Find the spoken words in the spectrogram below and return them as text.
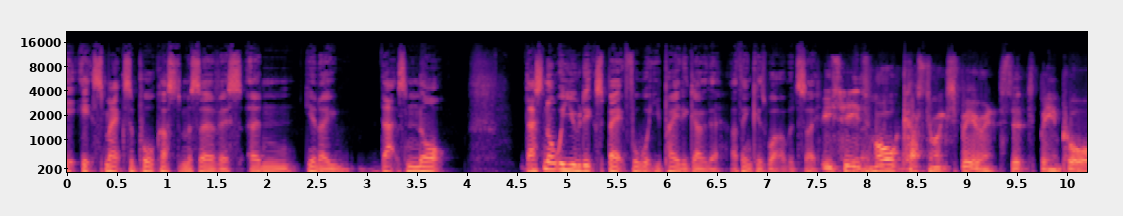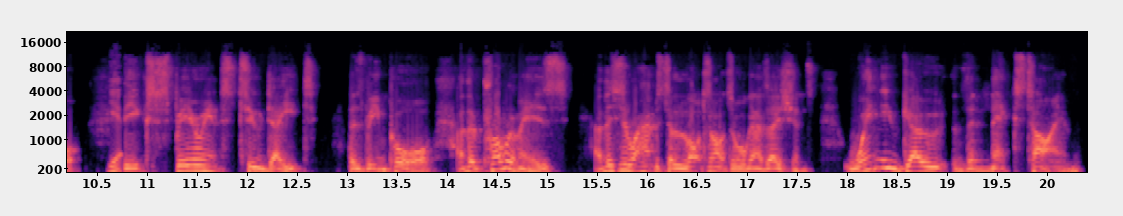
it, it smacks of poor customer service, and you know that's not that's not what you would expect for what you pay to go there. I think is what I would say. You see, it's more customer experience that's been poor. Yeah. The experience to date has been poor. And the problem is, and this is what happens to lots and lots of organizations, when you go the next time,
